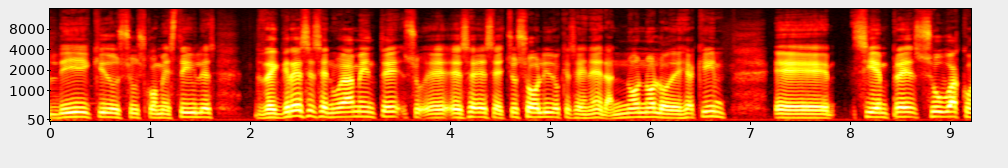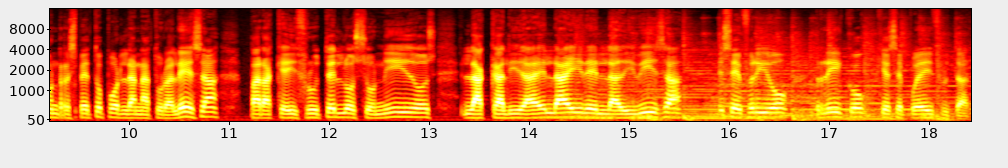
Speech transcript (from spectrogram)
líquidos, sus comestibles, regrésese nuevamente eh, ese desecho sólido que se genera, no nos lo deje aquí. Eh, siempre suba con respeto por la naturaleza para que disfruten los sonidos, la calidad del aire, la divisa, ese frío rico que se puede disfrutar.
